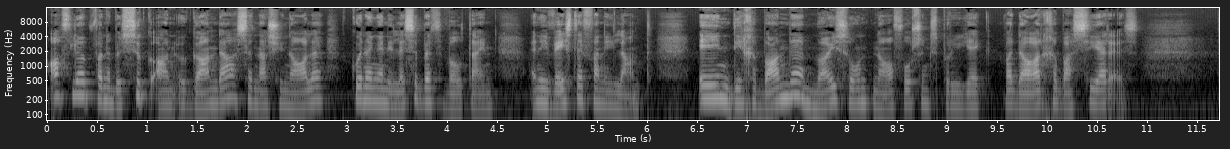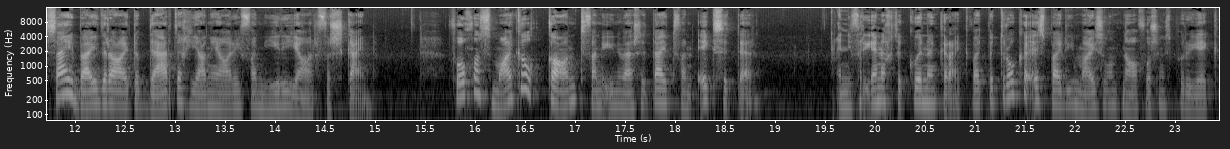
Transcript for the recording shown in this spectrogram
afloop van 'n besoek aan Uganda se nasionale koningin Elizabeth Wildtuin in die weste van die land en die gebande muishond navorsingsprojek wat daar gebaseer is. Sy bydrae het op 30 Januarie van hierdie jaar verskyn. Volgens Michael Kant van die Universiteit van Exeter in die Verenigde Koninkryk wat betrokke is by die muishond navorsingsprojek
